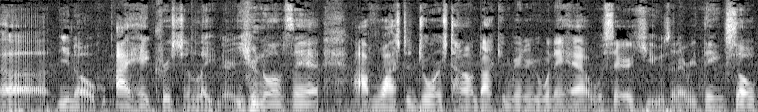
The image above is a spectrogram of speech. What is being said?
uh, you know, I hate Christian Laettner. You know what I'm saying? I've watched the Georgetown documentary when they had with Syracuse and everything. So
